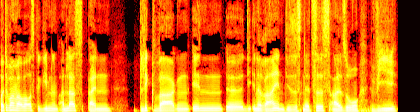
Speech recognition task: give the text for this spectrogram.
Heute wollen wir aber aus gegebenem Anlass einen Blick wagen in äh, die Innereien dieses Netzes, also wie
